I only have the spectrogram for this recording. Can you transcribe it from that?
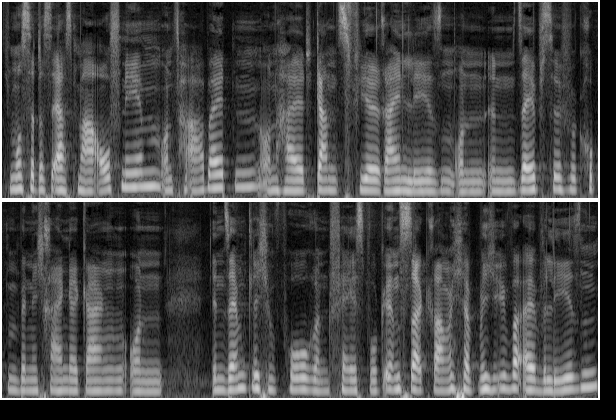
ich musste das erstmal aufnehmen und verarbeiten und halt ganz viel reinlesen. Und in Selbsthilfegruppen bin ich reingegangen und in sämtliche Foren, Facebook, Instagram, ich habe mich überall belesen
